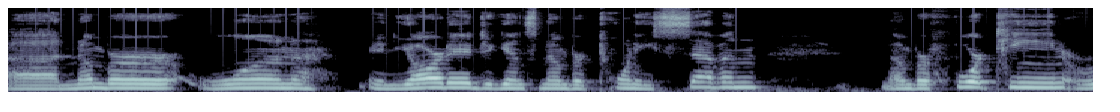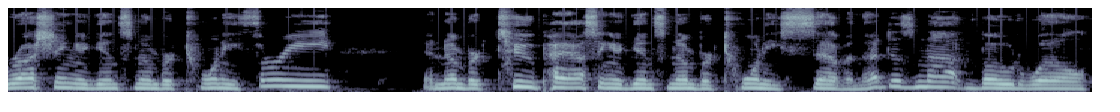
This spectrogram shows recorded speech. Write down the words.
Uh, number one in yardage against number 27. Number 14 rushing against number 23. And number two passing against number 27. That does not bode well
